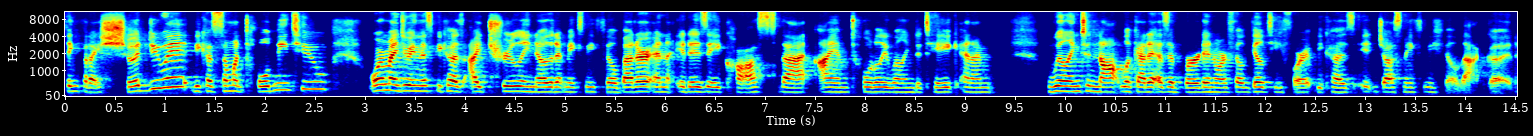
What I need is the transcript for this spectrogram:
think that i should do it because someone told me to or am i doing this because i truly know that it makes me feel better and it is a cost that i am totally willing to take and i'm willing to not look at it as a burden or feel guilty for it because it just makes me feel that good.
